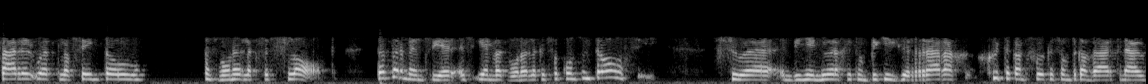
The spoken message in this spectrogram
Verder ook lavendel is wonderlik vir slaap. Peppermint weer is een wat wonderlik is vir konsentrasie. So indien jy nodig het om bietjie regtig goed te kan fokus om te kan werk nou,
